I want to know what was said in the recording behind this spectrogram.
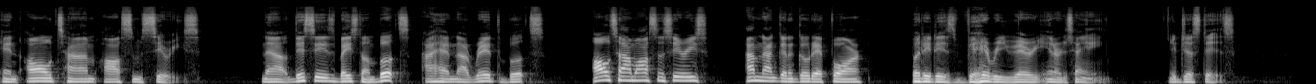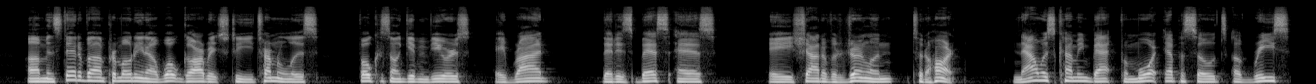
an all time awesome series. Now, this is based on books. I have not read the books. All time Austin series, I'm not going to go that far, but it is very, very entertaining. It just is. Um, instead of uh, promoting a woke garbage to Terminal List, focus on giving viewers a ride that is best as a shot of adrenaline to the heart. Now it's coming back for more episodes of Reese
